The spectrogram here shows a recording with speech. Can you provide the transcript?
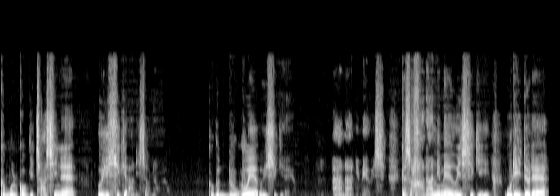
그 물고기 자신의 의식이 아니잖아요. 그건 누구의 의식이에요? 하나님의 의식. 그래서 하나님의 의식이 우리들의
